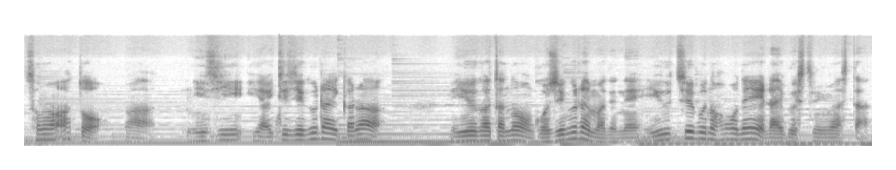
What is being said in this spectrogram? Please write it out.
その後、まあ、2時、いや、1時ぐらいから、夕方の5時ぐらいまでね、YouTube の方でライブしてみました。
